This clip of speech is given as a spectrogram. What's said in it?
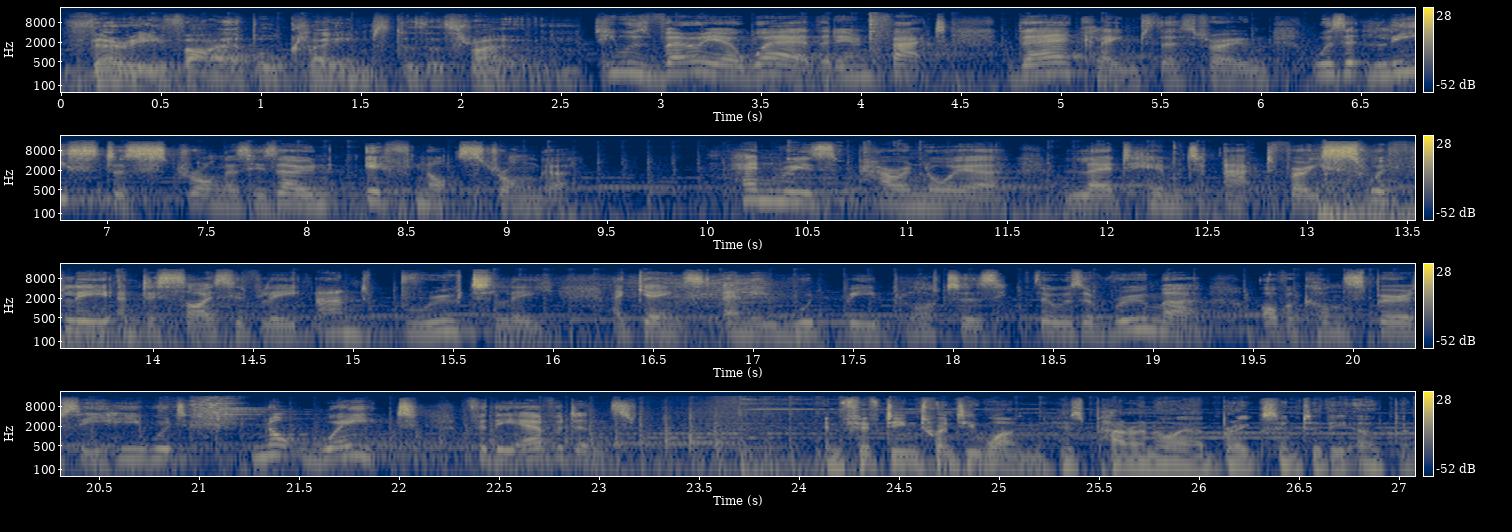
very viable claims to the throne. He was very aware that, in fact, their claim to the throne was at least as strong as his own, if not stronger. Henry's paranoia led him to act very swiftly and decisively and brutally against any would-be plotters. If there was a rumor of a conspiracy, he would not wait for the evidence. In 1521, his paranoia breaks into the open.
